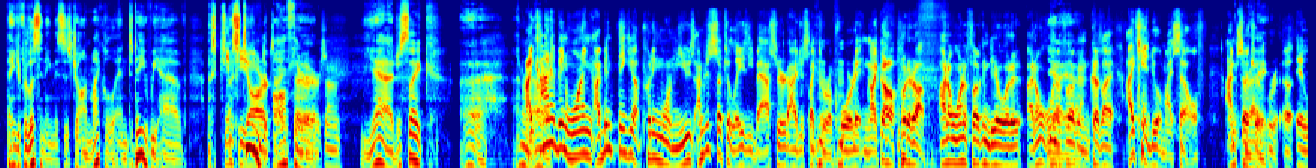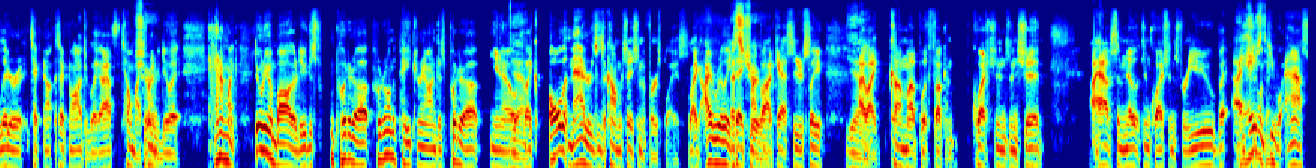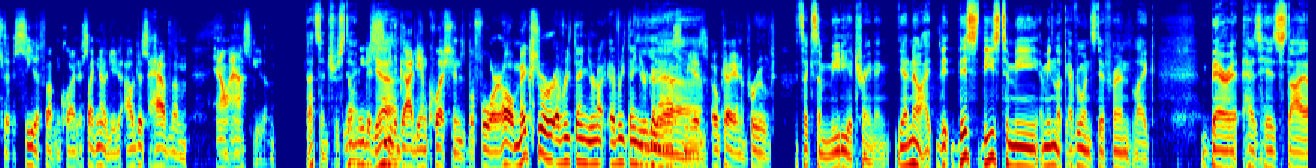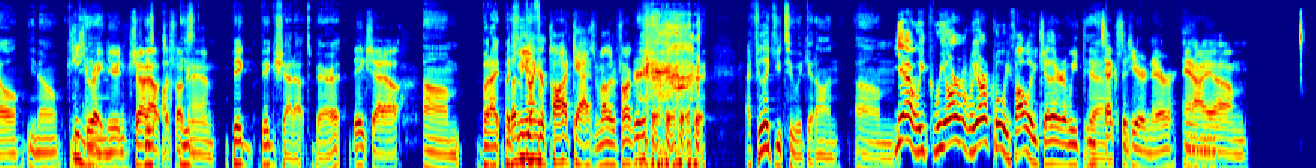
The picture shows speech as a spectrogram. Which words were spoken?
thank you for listening. This is John Michael, and today we have a NPR esteemed author. Yeah, just like, uh, I don't know. I kind of been wanting. I've been thinking about putting more music. I'm just such a lazy bastard. I just like to hmm, hmm. record it and like, oh, put it up. I don't want to fucking deal with it. I don't want to Yeah, yeah. fucking because I I can't do it myself. I'm such Right. a, a uh, illiterate techno- technologically. I have to tell my Sure. friend to do it, and I'm like, don't even bother, dude. Just put it up. Put it on the Patreon. Just put it up. You know, Yeah. like all that matters is the conversation in the first place. Like I really That's take true. my podcast seriously. Yeah. I like come up with fucking questions and shit. I have some notes and questions for you, but I hate when people ask to see the fucking question. It's like, no, dude, I'll just have them and I'll ask you them. That's You interesting. don't need to yeah. see the goddamn questions before. Oh, make sure everything you're not everything you're gonna ask me is okay and approved. it's like some media training. Yeah, no, I th- this these to me. I mean, look, everyone's different. Like Barrett has his style. You know, He's great, dude. Shout he's out to fucking him. Big big shout out to Barrett. Big shout out. Um, but I but Let me on your podcast, motherfucker. I feel like you two would get on. Um, yeah, we we are we are cool. We follow each other and we, we Yeah. texted here and there. And I um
